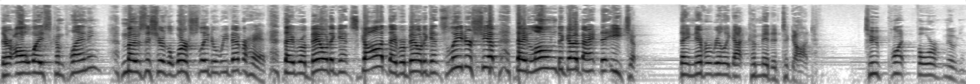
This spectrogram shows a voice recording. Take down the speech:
They're always complaining. Moses, you're the worst leader we've ever had. They rebelled against God. They rebelled against leadership. They longed to go back to Egypt. They never really got committed to God. 2.4 million.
